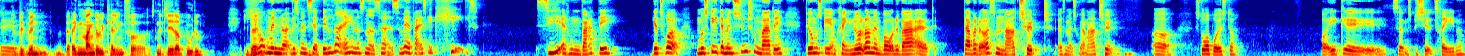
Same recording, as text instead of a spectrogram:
Øh... Ja, men er der ikke mange, der vil kalde hende for sådan lidt lettere buttet? Jo, men når, hvis man ser billeder af hende og sådan noget, så, så vil jeg faktisk ikke helt sige, at hun var det. Jeg tror, måske da man synes hun var det, det var måske omkring nullerne, hvor det var, at der var det også sådan meget tyndt. Altså man skulle være meget tynd og store bryster. Og ikke øh, sådan specielt trænet.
